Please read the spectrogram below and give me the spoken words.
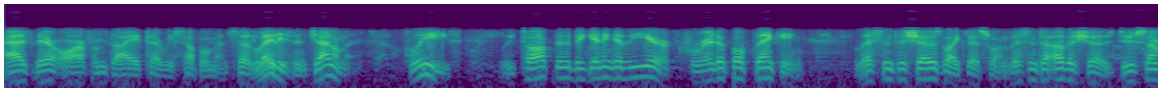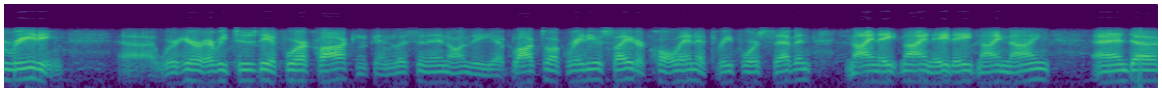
as there are from dietary supplements. So, ladies and gentlemen, please, we talked in the beginning of the year critical thinking. Listen to shows like this one, listen to other shows, do some reading. Uh, we're here every Tuesday at 4 o'clock. You can listen in on the uh, Talk radio site or call in at 347 989 8899 and uh,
